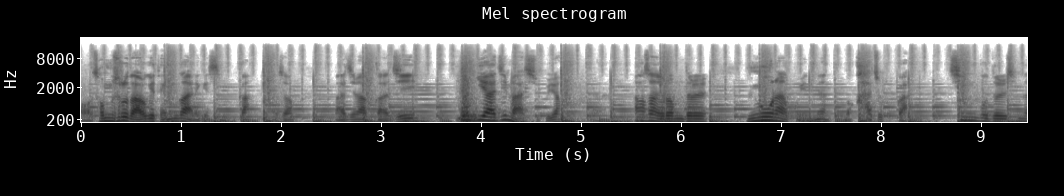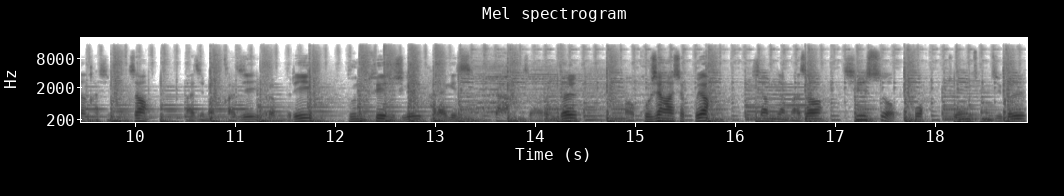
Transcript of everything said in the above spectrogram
어, 점수로 나오게 되는 거 아니겠습니까? 그래서 마지막까지 포기하지 마시고요. 어, 항상 여러분들 응원하고 있는 뭐 가족과 친구들 생각하시면서 마지막까지 여러분들이 분투해 주시길 바라겠습니다. 자, 여러분들 어, 고생하셨고요. 시험장 가서 실수 없고 좋은 성적을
